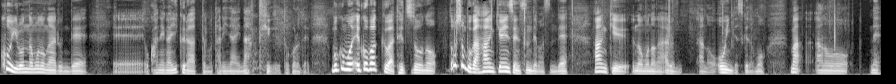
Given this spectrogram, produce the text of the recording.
構いろんなものがあるんで、えーお金がいくらあっても足りないなっていうところで。僕もエコバッグは鉄道のどうしても僕は阪急沿線に住んでますんで阪急のものがあるあの多いんですけどもまああのね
